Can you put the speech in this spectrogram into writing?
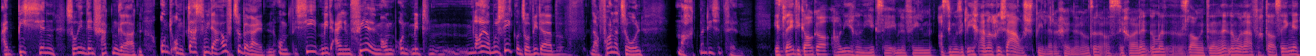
ein bisschen so in den Schatten geraten. Und um das wieder aufzubereiten, um sie mit einem Film und, und mit neuer Musik und so wieder nach vorne zu holen, macht man diesen Film. Jetzt Lady Gaga habe ich noch nie gesehen in einem Film. Also sie muss ja gleich auch noch ein bisschen Schauspielerin können, oder? Also sie kann ja nicht nur, das lange nicht nur einfach da singen.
